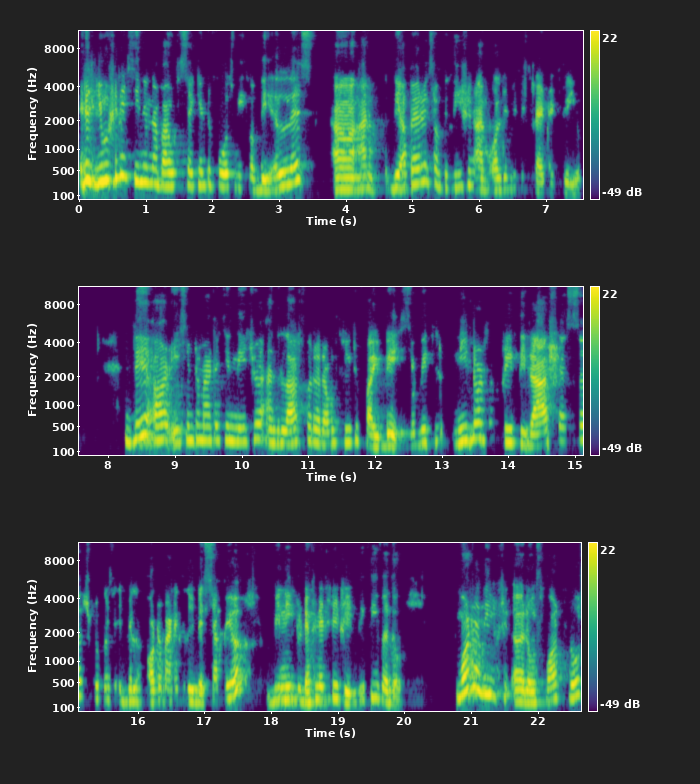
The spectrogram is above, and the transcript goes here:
It is usually seen in about second to fourth week of the illness, uh, and the appearance of the lesion I've already described it to you. They are asymptomatic in nature and they last for around three to five days. So we need not treat the rash as such because it will automatically disappear. We need to definitely treat the fever though. What are these uh, rose spots? Rose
